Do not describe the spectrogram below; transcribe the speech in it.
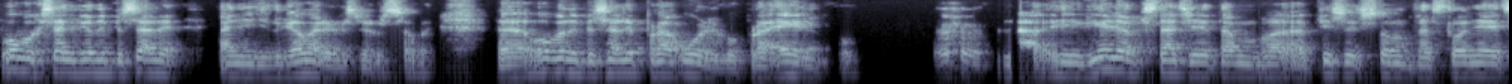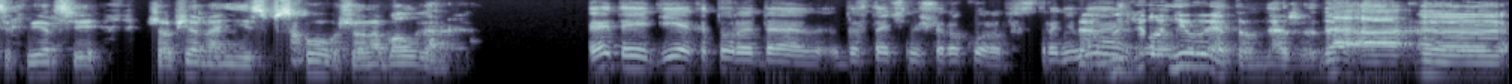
Оба, кстати, написали, они не договаривались между собой, э, оба написали про Ольгу, про Эльку. Uh-huh. Да, и Веллер, кстати, там описывает, что он склоняется к версии, что вообще она не из Пскова, что она болгарка. Это идея, которая да, достаточно широко распространена. Да, дело не в этом даже, да, а э,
